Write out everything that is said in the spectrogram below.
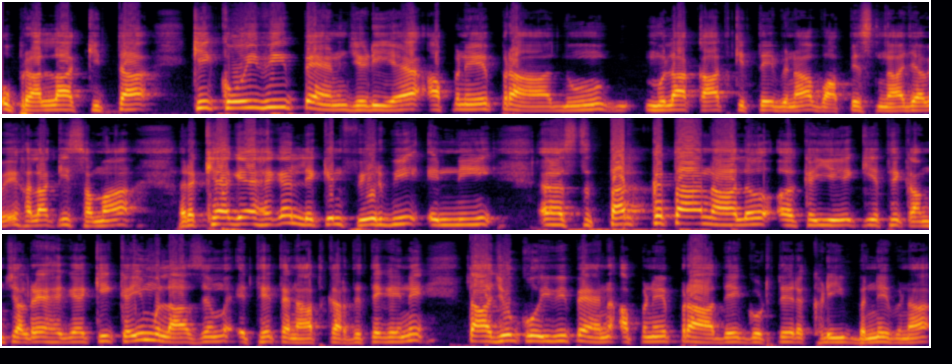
ਉਪਰਾਲਾ ਕੀਤਾ ਕਿ ਕੋਈ ਵੀ ਭੈਣ ਜਿਹੜੀ ਹੈ ਆਪਣੇ ਭਰਾ ਨੂੰ ਮੁਲਾਕਾਤ ਕੀਤੇ ਬਿਨਾ ਵਾਪਸ ਨਾ ਜਾਵੇ। ਹਾਲਾਂਕਿ ਸਮਾਂ ਰੱਖਿਆ ਗਿਆ ਹੈਗਾ ਲੇਕਿਨ ਫਿਰ ਵੀ ਇੰਨੀ ਸਤਰਕਤਾ ਨਾਲ ਕਹੀਏ ਕਿ ਇੱਥੇ ਕੰਮ ਚੱਲ ਰਿਹਾ ਹੈਗਾ ਕਿ ਕਈ ਮੁਲਾਜ਼ਮ ਇੱਥੇ ਤਾਇਨਾਤ ਕਰ ਦਿੱਤੇ ਗਏ ਨੇ ਤਾਂ ਜੋ ਕੋਈ ਵੀ ਭੈਣ ਆਪਣੇ ਭਰਾ ਦੇ ਗੁੱਟ ਤੇ ਰੱਖੜੀ ਬੰਨੇ ਬਿਨਾ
